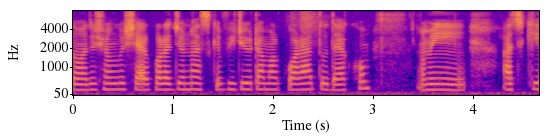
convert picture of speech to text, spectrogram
তোমাদের সঙ্গে শেয়ার করার জন্য আজকে ভিডিওটা আমার করা। তো দেখো, আমি আজকে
